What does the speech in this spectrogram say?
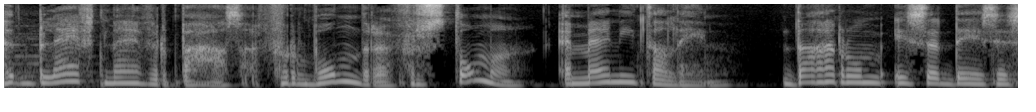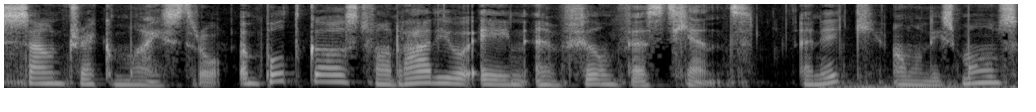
Het blijft mij verbazen, verwonderen, verstommen. En mij niet alleen. Daarom is er deze Soundtrack Maestro, een podcast van Radio 1 en Filmfest Gent. En ik, Annelies Mons,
